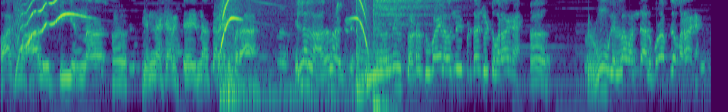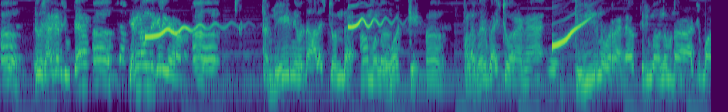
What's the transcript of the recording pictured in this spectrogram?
பார்க்கணும் ஆள் எப்படி என்ன? என்ன கேரக்டர் என்ன போறா இல்ல இல்ல அதெல்லாம். இது வந்து சொல்ற துபாயில வந்து இப்படித்தான் சொல்லிட்டு வராங்க. ரூமுக்கு எல்லாம் வந்து ஆளு பூரா அப்படிதான் வராங்க. திரு சரக்கு அடிச்சு விட்டு? என்ன வந்து கேள்வி. தம்பி நீ வந்து ஆள் அடிச்சுட்டு வந்த. ஓகே பல பேர் இப்படி அடிச்சுட்டு வராங்க. திடீர்னு வர்றாங்க. திரும்பி வந்து அஜுமான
